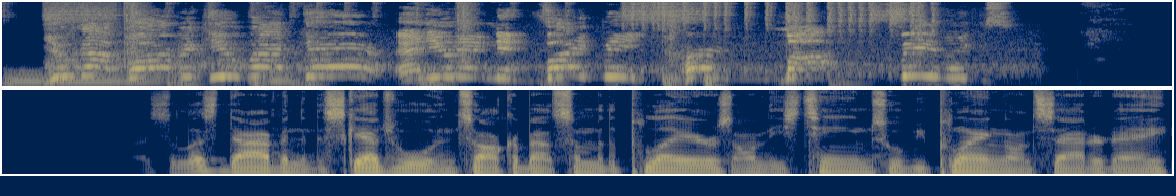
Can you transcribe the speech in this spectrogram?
You got barbecue back there, and you didn't invite me. Hurt my feelings. So let's dive into the schedule and talk about some of the players on these teams who will be playing on Saturday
